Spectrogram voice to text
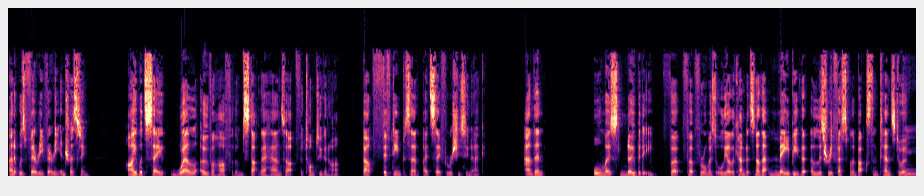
And it was very, very interesting. I would say well over half of them stuck their hands up for Tom Tugendhat. About 15%, I'd say, for Rishi Sunak. And then almost nobody for, for, for almost all the other candidates. Now that may be that a literary festival in Buxton tends to uh,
